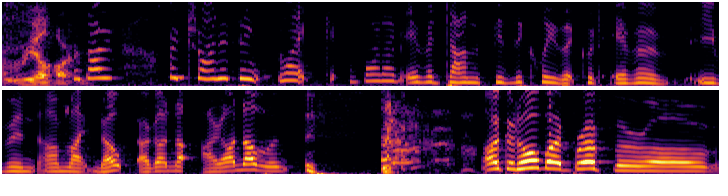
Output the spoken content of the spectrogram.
real hard. Because I'm, I'm trying to think like what I've ever done physically that could ever even. I'm like, nope, I got no, I got nothing. I could hold my breath for uh,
